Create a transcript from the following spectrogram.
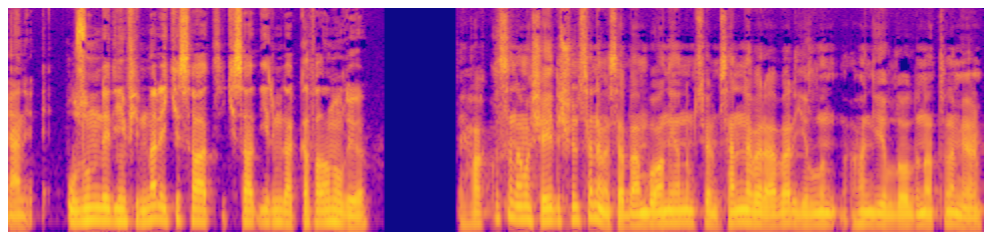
Yani uzun dediğim filmler 2 saat, 2 saat 20 dakika falan oluyor. E, haklısın ama şeyi düşünsene mesela ben bu anıyı anımsıyorum. Seninle beraber yılın hangi yılda olduğunu hatırlamıyorum.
